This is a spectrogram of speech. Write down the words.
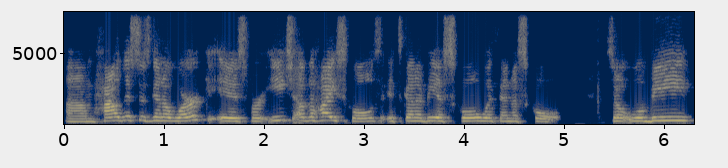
Um, how this is going to work is for each of the high schools, it's going to be a school within a school. So it will be,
